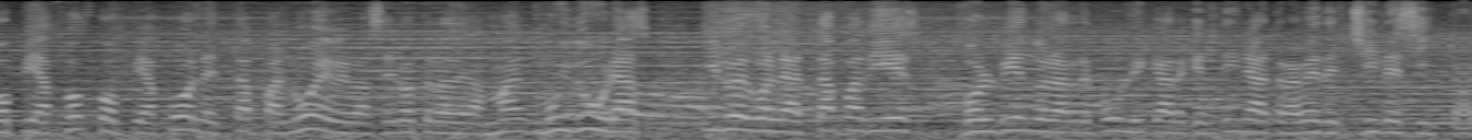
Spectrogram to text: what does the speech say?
Copiapó, Copiapó, la etapa 9 va a ser otra de las más muy duras y luego en la etapa 10 volviendo a la República Argentina a través de Chilecito.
